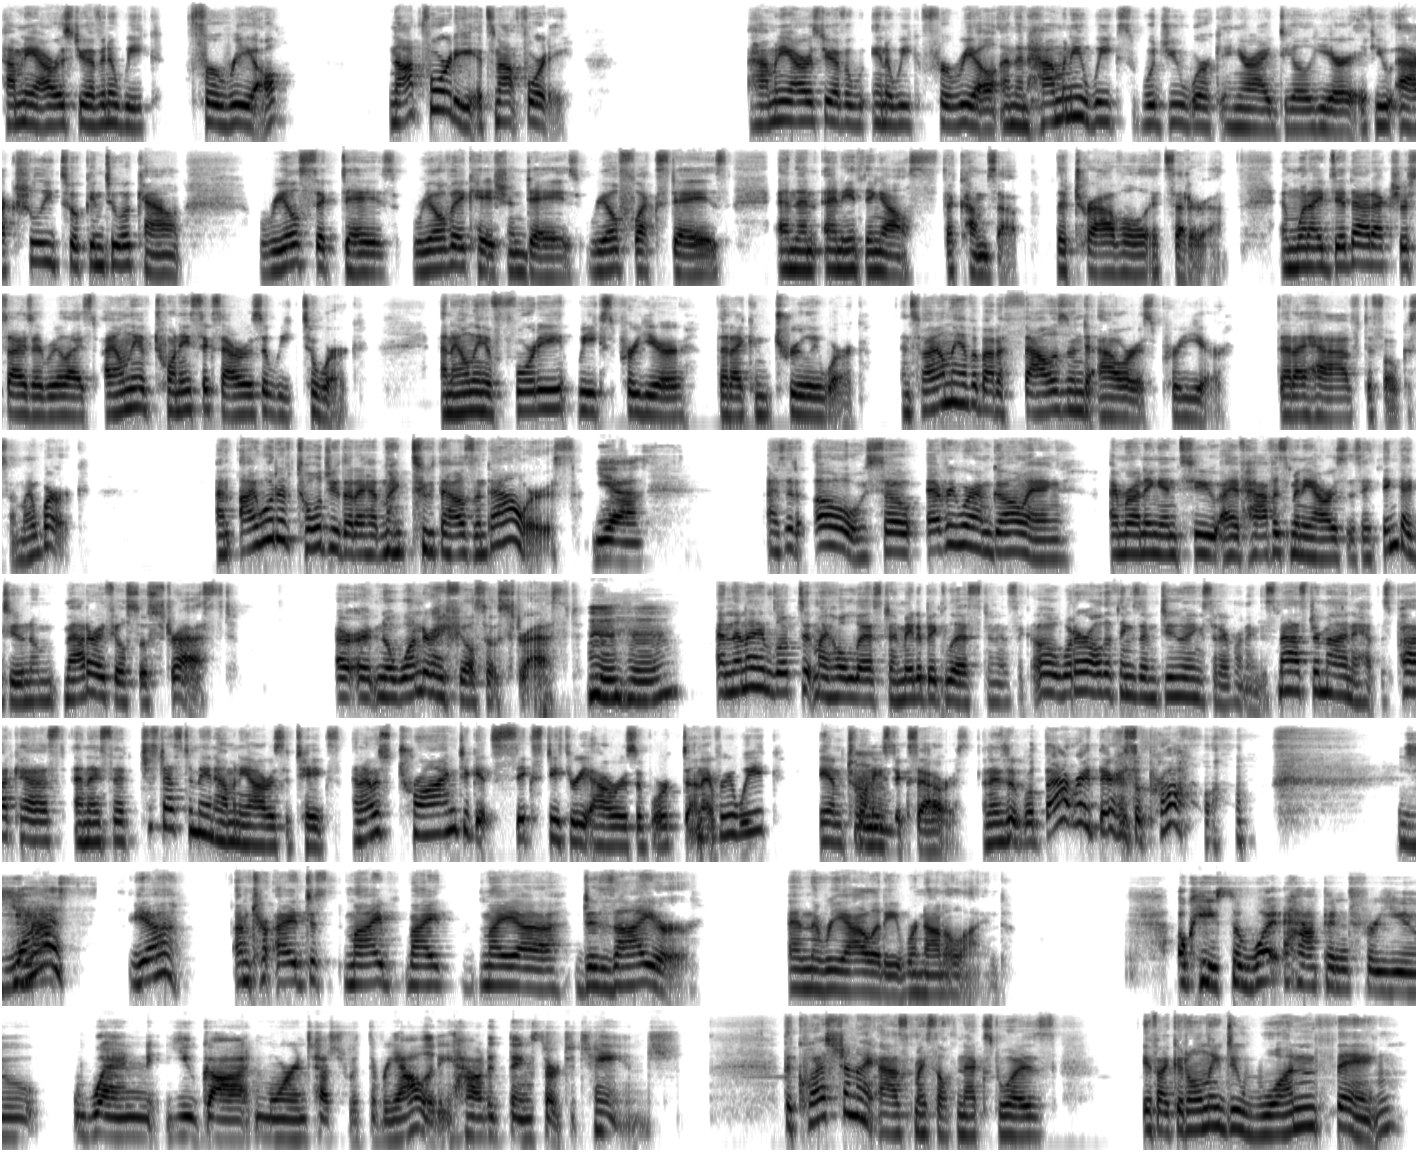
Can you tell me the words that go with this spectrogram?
how many hours do you have in a week for real? Not 40. It's not 40. How many hours do you have in a week for real? And then how many weeks would you work in your ideal year if you actually took into account real sick days, real vacation days, real flex days, and then anything else that comes up? The travel, etc. And when I did that exercise, I realized I only have 26 hours a week to work, and I only have 40 weeks per year that I can truly work. And so I only have about a thousand hours per year that I have to focus on my work. And I would have told you that I had like 2,000 hours. Yes. I said, Oh, so everywhere I'm going, I'm running into, I have half as many hours as I think I do, no matter I feel so stressed. Or, or no wonder I feel so stressed. Mm-hmm. And then I looked at my whole list. I made a big list and I was like, oh, what are all the things I'm doing? I said, I'm running this mastermind. I have this podcast. And I said, just estimate how many hours it takes. And I was trying to get 63 hours of work done every week in 26 mm. hours. And I said, well, that right there is a problem. yes. yeah. I'm trying, I just, my, my, my uh, desire and the reality were not aligned. Okay. So what happened for you when you got more in touch with the reality? How did things start to change? The question I asked myself next was if I could only do one thing,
